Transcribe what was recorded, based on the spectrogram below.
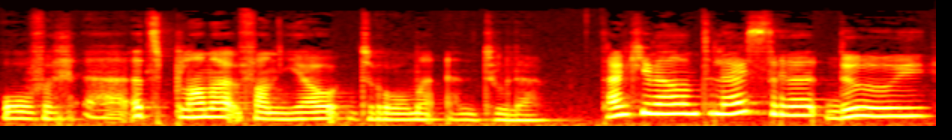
over uh, het plannen van jouw dromen en doelen. Dankjewel om te luisteren. Doei!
